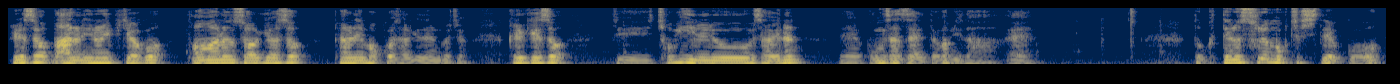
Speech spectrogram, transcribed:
그래서 많은 인원이 필요하고 더 많은 수확이어서 편안히 먹고 살게 되는 거죠. 그렇게 해서 이 초기 인류 사회는 예, 공산사였다고 합니다. 예. 또 그때는 수련 목적 시대였고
